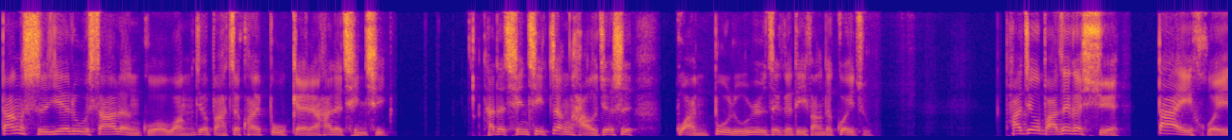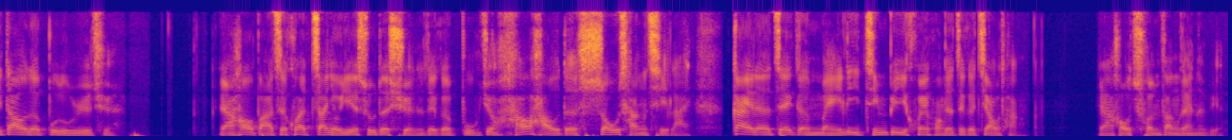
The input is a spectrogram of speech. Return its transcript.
当时耶路撒冷国王就把这块布给了他的亲戚，他的亲戚正好就是管布鲁日这个地方的贵族，他就把这个血带回到了布鲁日去。然后把这块沾有耶稣的血的这个布，就好好的收藏起来，盖了这个美丽金碧辉煌的这个教堂，然后存放在那边。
